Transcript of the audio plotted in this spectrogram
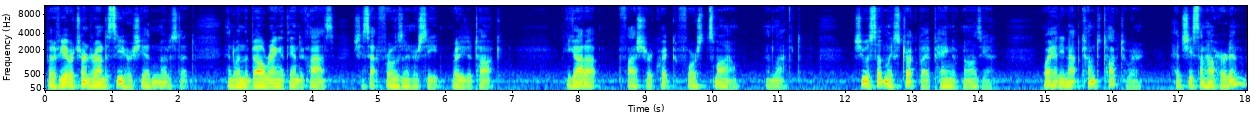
But if he ever turned around to see her, she hadn't noticed it, and when the bell rang at the end of class, she sat frozen in her seat, ready to talk. He got up, flashed her a quick, forced smile, and left. She was suddenly struck by a pang of nausea. Why had he not come to talk to her? Had she somehow hurt him?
